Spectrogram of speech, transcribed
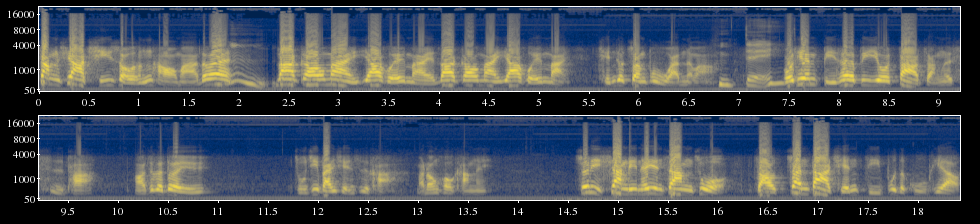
上下起手很好嘛，对不对？嗯。拉高卖，压回买，拉高卖，压回买，钱就赚不完了嘛。对。昨天比特币又大涨了四趴，啊，这个对于主机板显示卡马龙后康呢，所以你像林和燕这样做。找赚大钱底部的股票，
